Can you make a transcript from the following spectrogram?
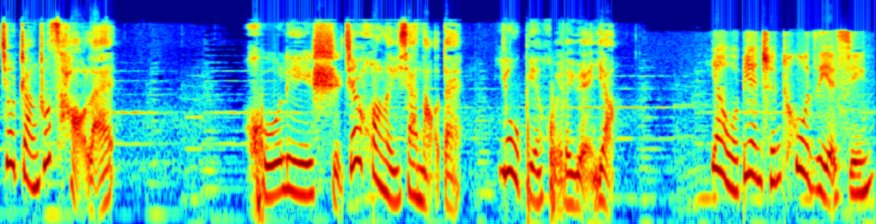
就长出草来。狐狸使劲晃了一下脑袋，又变回了原样。要我变成兔子也行，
